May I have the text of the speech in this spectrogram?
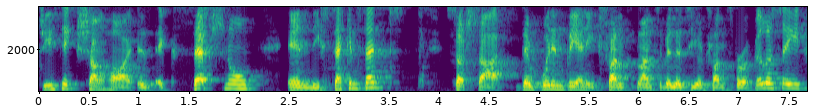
Do you think Shanghai is exceptional in the second sense? Such that there wouldn't be any transplantability or transferability?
